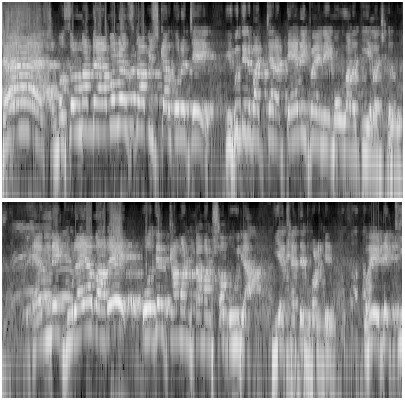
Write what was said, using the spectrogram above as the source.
শেষ। মুসলমানরা এমন আবিষ্কার করেছে, ইহুদির বাচ্চারা টেরই পায়নি, মোল্লারা কি আবিষ্কার করছে এমনি ঘুরাইয়া মারে, ওদের কামান টামান সব উইরা গিয়ে খেতে পড়ে। কয়ে, এটা কি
